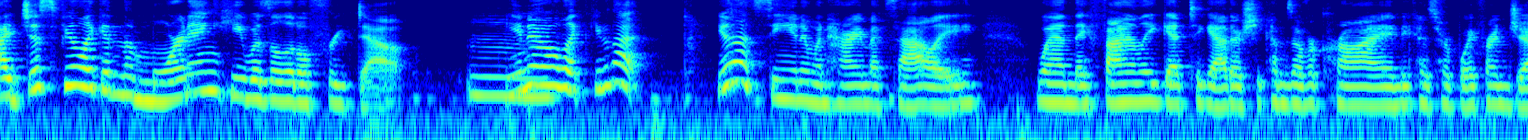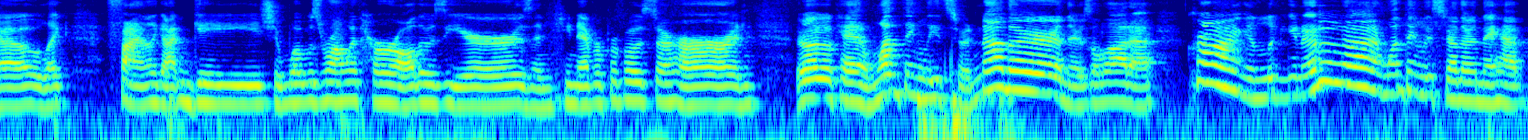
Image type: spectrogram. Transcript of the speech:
I just feel like in the morning he was a little freaked out. mm, You know, like you know that, you know that scene in When Harry Met Sally, when they finally get together. She comes over crying because her boyfriend Joe like finally got engaged, and what was wrong with her all those years, and he never proposed to her, and they're like, okay, and one thing leads to another, and there's a lot of crying and looking, and one thing leads to another, and they have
